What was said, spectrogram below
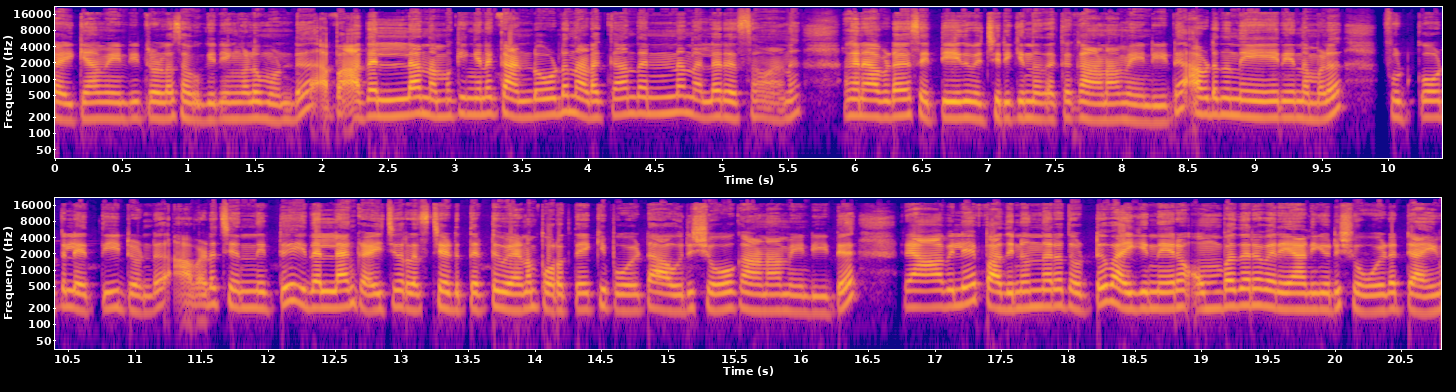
കഴിക്കാൻ വേണ്ടിയിട്ടുള്ള സൗകര്യങ്ങളുമുണ്ട് അപ്പോൾ അതെല്ലാം നമുക്കിങ്ങനെ കണ്ടുകൊണ്ട് നടക്കാൻ തന്നെ നല്ല രസമാണ്. അങ്ങനെ അവിടെ സെറ്റ് ചെയ്ത് വെച്ചിരിക്കുന്നതൊക്കെ കാണാൻ വേണ്ടിയിട്ട് അവിടെ നിന്ന് നേരെ നമ്മൾ ഫുഡ് കോർട്ടിൽ എത്തിയിട്ടുണ്ട്. അവിടെ ചെന്നിട്ട് ഇതെല്ലാം കഴിച്ച് റെസ്റ്റ് എടുത്തിട്ട് വേണം പുറത്തേക്ക് പോയിട്ട് ആ ഒരു ഷോ കാണാൻ വേണ്ടിയിട്ട്. രാവിലെ പതിനൊന്നര തൊട്ട് വൈകുന്നേരം ഒമ്പതര വരെയാണ് ഈ ഒരു ഷോയുടെ ടൈം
